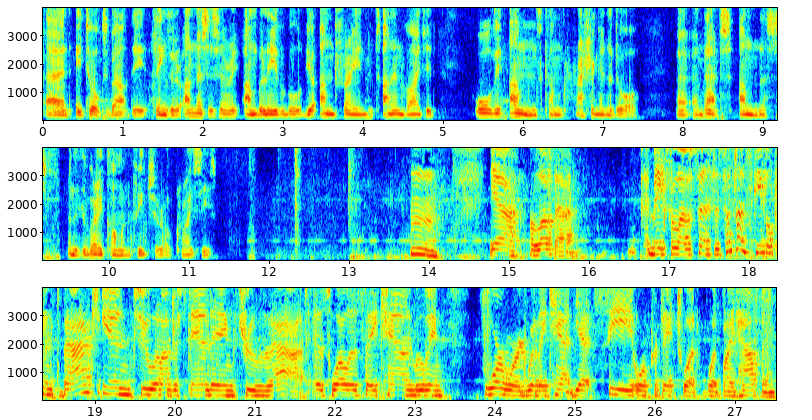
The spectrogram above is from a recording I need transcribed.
And he talks about the things that are unnecessary, unbelievable, you're untrained, it's uninvited. All the uns come crashing in the door. Uh, and that's unness. And it's a very common feature of crises. Hmm. Yeah, I love that. It makes a lot of sense. And sometimes people can back into an understanding through that as well as they can moving forward where they can't yet see or predict what, what might happen.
